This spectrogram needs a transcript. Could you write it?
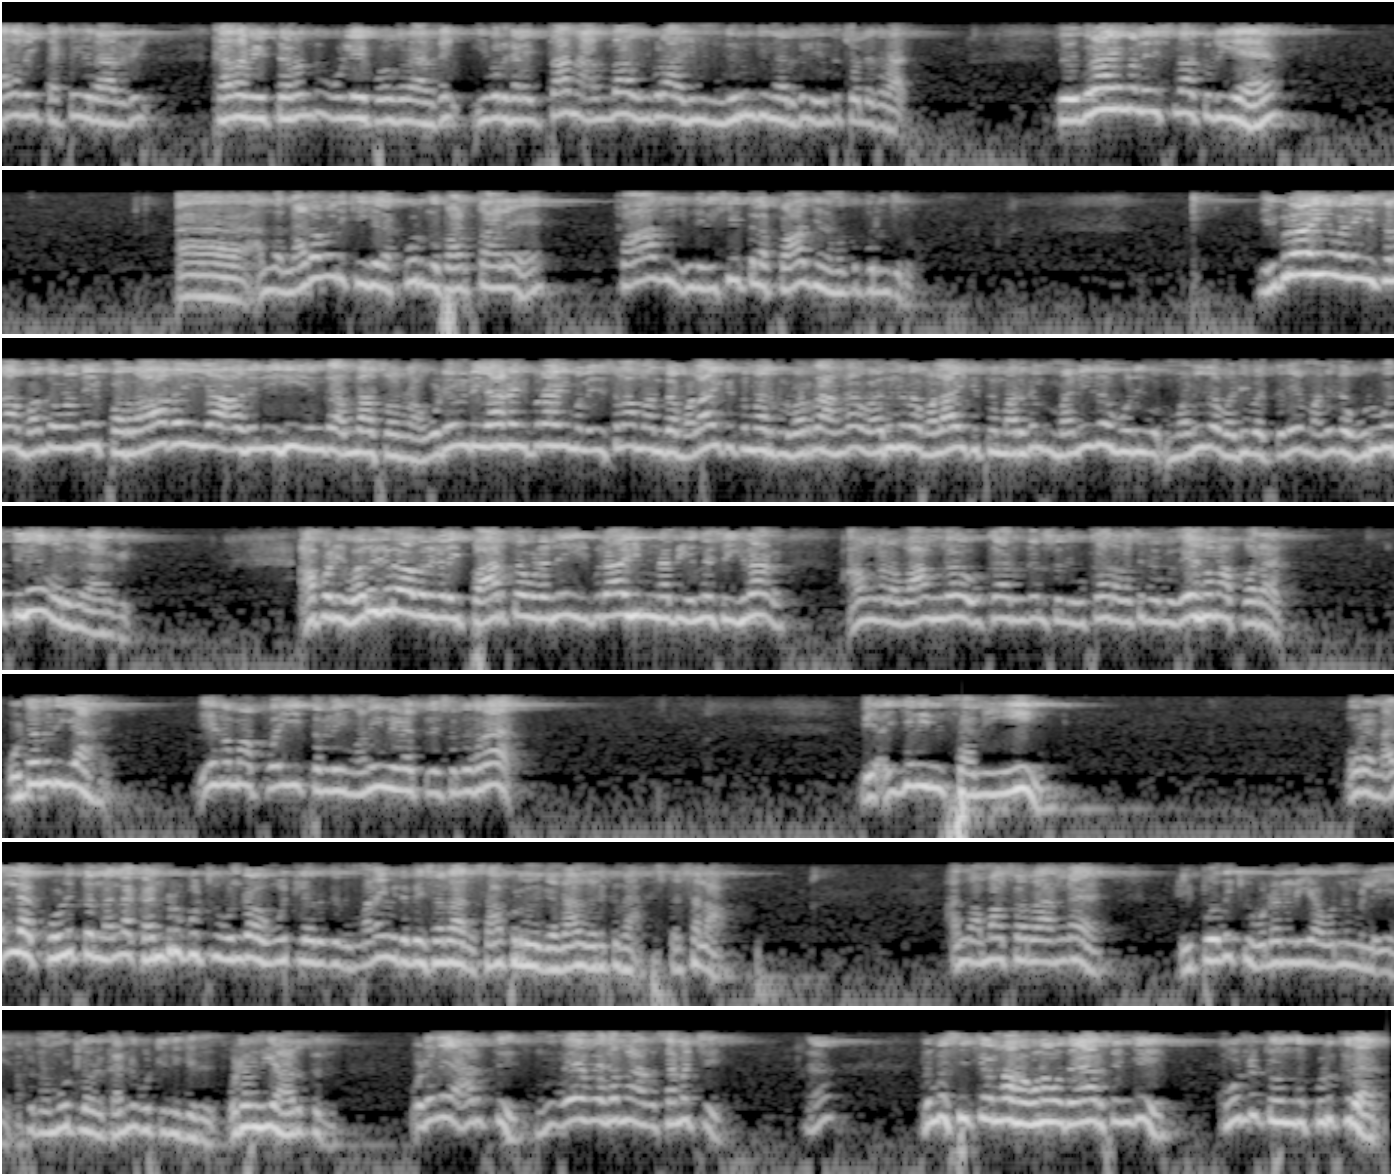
கதவை தட்டுகிறார்கள். கதவை திறந்து உள்ளே போகிறார்கள். இவர்களைத்தான் அல்லாஹ் இப்ராஹிமின் விருந்தினர்கள் என்று சொல்லுகிறார். இப்ராஹிம் அலி இஸ்லாத்துடைய அந்த நடவடிக்கைகளை கூர்ந்து பார்த்தாலே பாதி இந்த விஷயத்துல பாதி நமக்கு புரிஞ்சிடும் இப்ராஹிம் அலி இஸ்லாம் வந்தவுடனே அகலிஹி என்று அல்லா சொல்றான். உடனடியாக இப்ராஹிம் அலி இஸ்லாம் அந்த மலாய்க்கத்துமார்கள் வர்றாங்க. வருகிற மலாய்க்கத்துமார்கள் மனித மனித வடிவத்திலே மனித உருவத்திலே வருகிறார்கள். அப்படி வருகிற அவர்களை பார்த்தவுடனே இப்ராஹிம் நபி என்ன செய்கிறார்? அவங்கள வாங்க உட்காருங்கன்னு சொல்லி உட்கார வச்சு வேகமா போறார். உடனடியாக வேகமா போய் தன்னுடைய மனைவி இடத்தில் சொல்லுகிறார் சமீன் ஒரு நல்ல கொழுத்த நல்ல கன்று குச்சி ஒன்று அவங்க வீட்டுல இருக்குது. மனைவிட்ட போய் சொல்றாரு சாப்பிடுறதுக்கு ஏதாவது இருக்குதா? ஸ்பெஷலா அந்த அம்மா சொல்றாங்க இப்போதைக்கு உடனடியா ஒண்ணும் இல்லையே. அப்ப நம்ம வீட்டுல ஒரு கண்ணு குட்டி நிக்குது. உடனடியா அறுத்துது உடனே அறுத்து வேக வேகமா அதை சமைச்சு ரொம்ப சீக்கிரமாக உணவு தயார் செஞ்சு கொண்டுட்டு வந்து கொடுக்கிறார்.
